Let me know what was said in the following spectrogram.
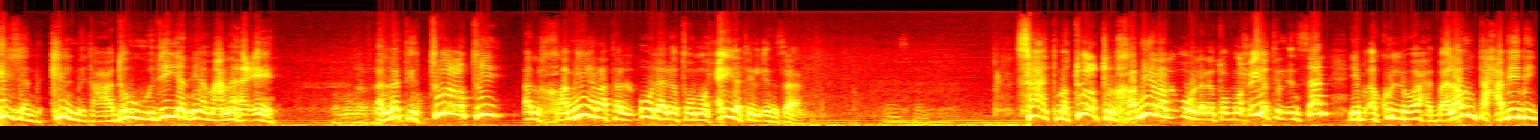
اذا كلمة عدو دي هي معناها إيه؟ التي تعطي الخميرة الأولى لطموحية الإنسان. ساعة ما تعطي الخميرة الأولى لطموحية الإنسان يبقى كل واحد بقى لو أنت حبيبي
